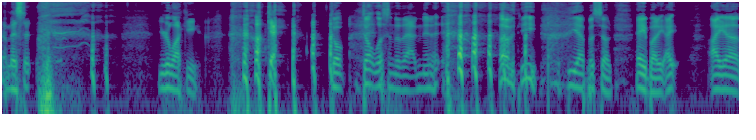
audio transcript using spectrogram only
I missed it. You're lucky. okay. don't don't listen to that minute of the the episode. Hey, buddy, I I uh,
